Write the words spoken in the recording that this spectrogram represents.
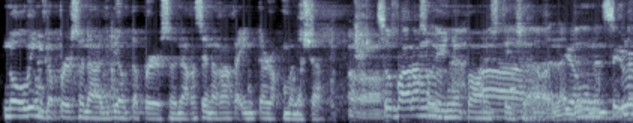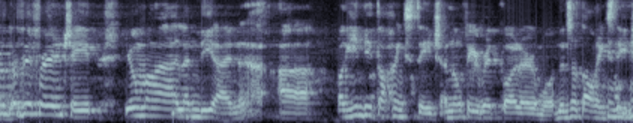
knowing the personality of the person na kasi nakaka-interact mo na siya. Oo. So parang So, yun yung talking stage, ah, ah. Nandun- yung nandun- siguro to nandun. differentiate yung mga landian ah, pag hindi talking stage, anong favorite color mo? Dun sa talking stage,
